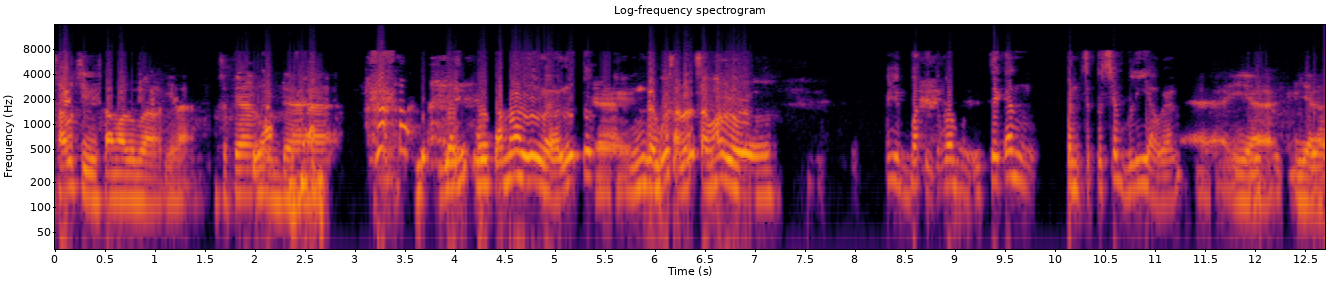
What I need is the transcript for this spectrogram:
salut sih sama lu bal. Gila. Maksudnya Iya. udah jadi terutama lu loh lu tuh ya, enggak gue salut sama lu. Hebat itu bang. Itu kan pencetusnya beliau kan? Eh, iya iya.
